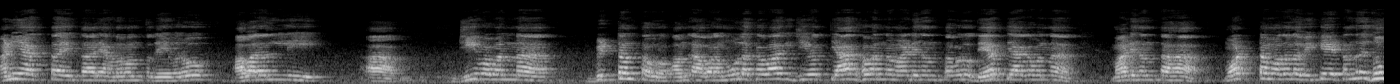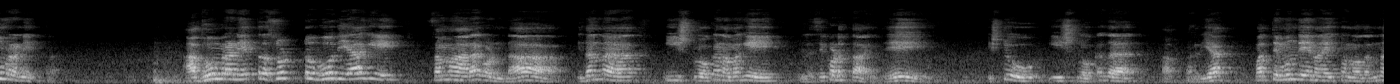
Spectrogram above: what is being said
ಅಣಿಯಾಗ್ತಾ ಇದ್ದಾರೆ ಹನುಮಂತ ದೇವರು. ಅವರಲ್ಲಿ, ಆ, ಜೀವವನ್ನ ಬಿಟ್ಟಂತವರು, ಅಂದ್ರೆ ಅವರ ಮೂಲಕವಾಗಿ ಜೀವತ್ಯಾಗವನ್ನ ಮಾಡಿದಂತವರು, ದೇಹತ್ಯಾಗವನ್ನ ಮಾಡಿದಂತಹ ಮೊಟ್ಟ ಮೊದಲ ವಿಕೆಟ್ ಅಂದ್ರೆ ಧೂಮ್ರ ನೇತ್ರ. ಆ ಧೂಮ್ರ ನೇತ್ರ ಸುಟ್ಟು ಬೂದಿಯಾಗಿ ಸಂಹಾರಗೊಂಡ. ಇದನ್ನ ಈ ಶ್ಲೋಕ ನಮಗೆ ತಿಳಿಸಿಕೊಡ್ತಾ ಇದೆ. ಇಷ್ಟು ಈ ಶ್ಲೋಕದ ತಾತ್ಪರ್ಯ. ಮತ್ತೆ ಮುಂದೆ ಏನಾಯಿತು ಅನ್ನೋದನ್ನ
